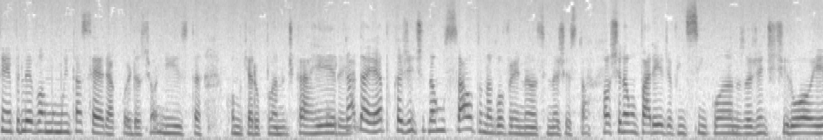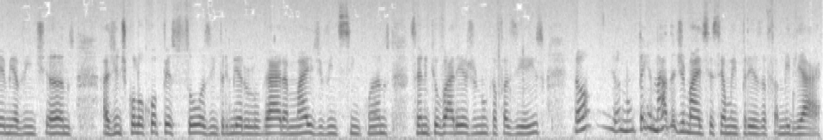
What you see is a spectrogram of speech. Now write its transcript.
sempre levamos muito a sério a acionista, como que era o plano de carreira. Em cada época a gente dá um salto na governança e na gestão. Nós tiramos parede há 25 anos, a gente tirou a OM há 20 anos, a gente colocou pessoas em primeiro lugar há mais de 25 anos, sendo que o varejo nunca fazia isso. Então, eu não tenho nada demais se ser uma empresa familiar.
